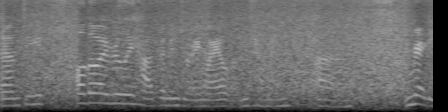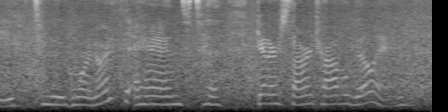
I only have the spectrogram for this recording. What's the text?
empty. Although I really have been enjoying my alone time. Um, I'm ready to move more north and to get our summer travel going.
